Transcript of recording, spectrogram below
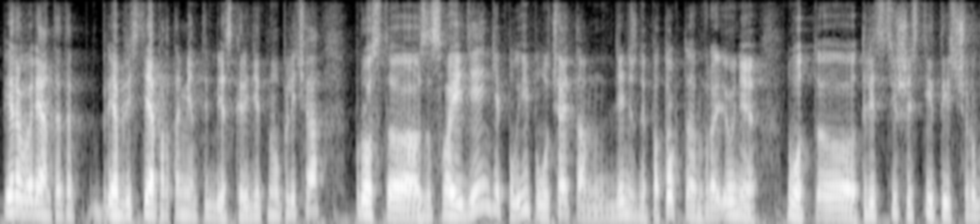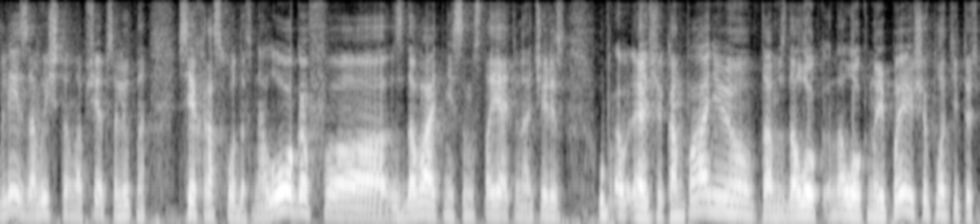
Первый вариант это приобрести апартаменты без кредитного плеча, просто за свои деньги и получать там денежный поток там в районе ну, вот, 36 э, тысяч рублей за вычетом вообще абсолютно всех расходов налогов, э, сдавать не самостоятельно, а через управляющую компанию, там налог, налог на ИП еще платить, то есть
